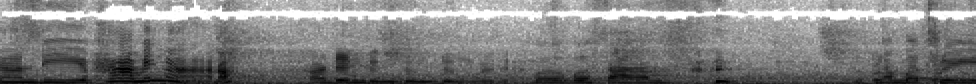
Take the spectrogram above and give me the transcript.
งานดีผ้าไม่หนาเนาะผ้าเด้งดึงดึงดึงเลยเนี่ยเบอร์เบอร์สาม number three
